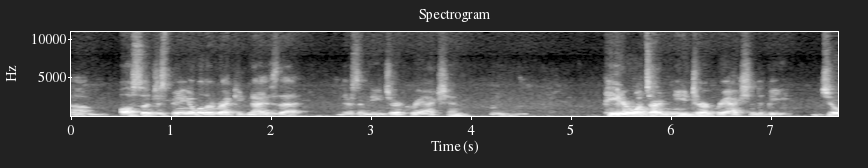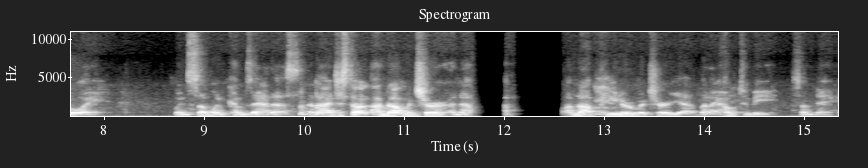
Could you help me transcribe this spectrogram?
Um, also, just being able to recognize that there's a knee-jerk reaction. Mhm. Peter wants our knee-jerk reaction to be joy when someone comes at us, and I just don't. I'm not mature enough. I'm not Peter mature yet, but I hope to be someday.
